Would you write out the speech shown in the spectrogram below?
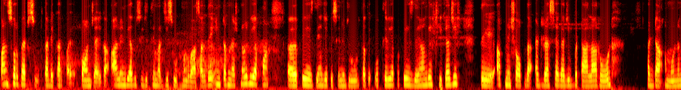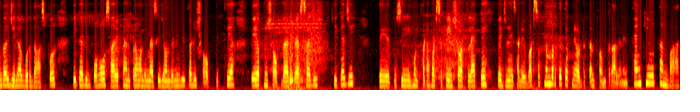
500 ਰੁਪਏ ਚ ਸੂਟ ਤੁਹਾਡੇ ਘਰ ਪ- ਪਹੁੰਚ ਜਾਏਗਾ। ਆਲ ਇੰਡੀਆ ਤੁਸੀਂ ਜਿੱਥੇ ਮਰਜ਼ੀ ਸੂਟ ਮੰਗਵਾ ਸਕਦੇ ਇੰਟਰਨੈਸ਼ਨਲ ਵੀ ਆਪਾਂ ਭੇਜਦੇ ਹਾਂ ਜੇ ਕਿਸੇ ਨੂੰ ਜ਼ਰੂਰਤ ਆ ਤੇ ਉੱਥੇ ਵੀ ਆਪਾਂ ਭੇਜ ਦੇਵਾਂਗੇ ਠੀਕ ਹੈ ਜੀ? ਤੇ ਆਪਣੀ ਸ਼ਾਪ ਦਾ ਐਡਰੈਸ ਹੈਗਾ ਜੀ ਬਟਾਲਾ ਰੋਡ, ਅੱਡਾ ਅਮੋਨੰਗਲ, ਜ਼ਿਲ੍ਹਾ ਗੁਰਦਾਸਪੁਰ, ਠੀਕ ਹੈ ਜੀ? ਬਹੁਤ ਸਾਰੇ ਭੈਣ ਭਰਾਵਾਂ ਦੇ ਮੈਸੇਜ ਆਉਂਦੇ ਨੇ ਜੀ ਤੁਹਾਡੀ ਸ਼ਾਪ ਕਿੱਥੇ ਆ? ਇਹ ਆਪਣੀ ਸ਼ਾਪ ਦਾ ਐਡਰੈਸ ਆ ਜੀ, ਠੀਕ ਹੈ ਜੀ? ਤੇ ਤੁਸੀਂ ਹੁਣ ਫਟਾਫਟ ਸਕਰੀਨਸ਼ਾਟ ਲੈ ਕੇ ਭੇਜਣੇ ਸਾਡੇ WhatsApp ਨੰਬਰ ਤੇ ਤੇ ਆਪਣੇ ਆਰਡਰ ਕਨਫਰਮ ਕਰਾ ਲੈਣੇ। ਥੈਂਕ ਯੂ ਧੰਨਵਾਦ।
